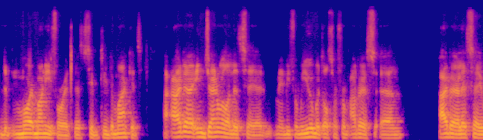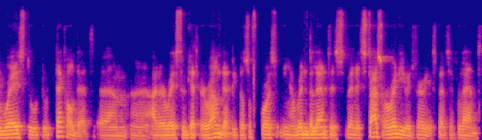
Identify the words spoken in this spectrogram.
the more money for it. That's simply the market. Are there in general, let's say maybe from you, but also from others, um, are there, let's say, ways to to tackle that? Um, uh, are there ways to get around that? Because of course, you know, when the land is when it starts already with very expensive land,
